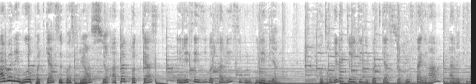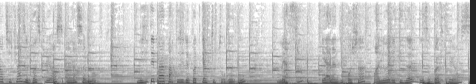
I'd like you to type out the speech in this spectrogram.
Abonnez-vous au podcast The Boss Fluence sur Apple Podcast et laissez-y votre avis si vous le voulez bien. Retrouvez l'actualité du podcast sur Instagram avec l'identifiant The Boss Fluence en un seul mot. N'hésitez pas à partager le podcast autour de vous. Merci et à lundi prochain pour un nouvel épisode de The Boss Fluence.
